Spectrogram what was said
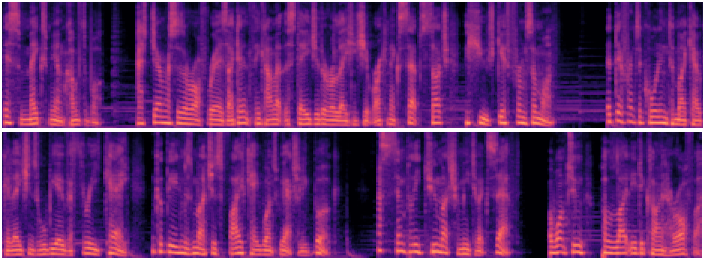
This makes me uncomfortable. As generous as her offer is, I don't think I'm at the stage of the relationship where I can accept such a huge gift from someone. The difference, according to my calculations, will be over 3k and could be as much as 5k once we actually book. That's simply too much for me to accept. I want to politely decline her offer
